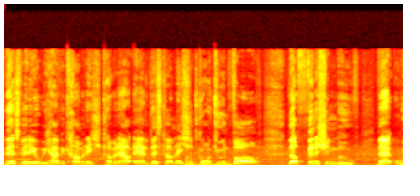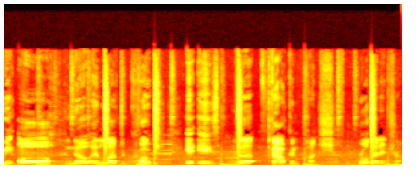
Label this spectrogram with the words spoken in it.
this video, we have the combination coming out, and this combination is going to involve the finishing move that we all know and love to quote. It is the Falcon Punch. Roll that intro.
